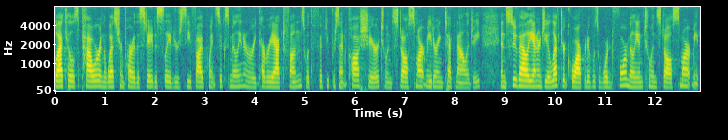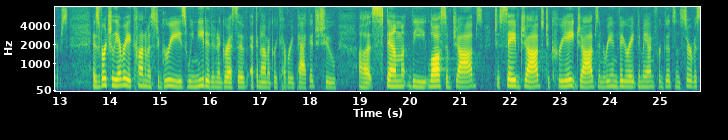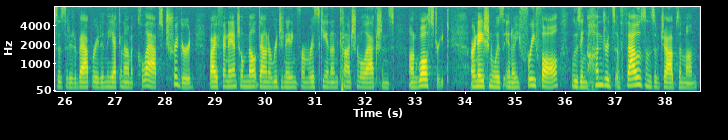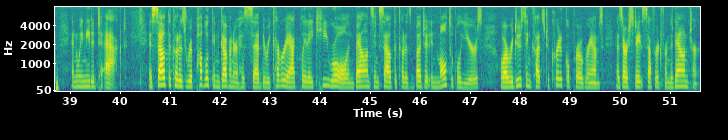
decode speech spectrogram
Black Hills Power in the western part of the state is slated to receive 5.6 million in Recovery Act funds with a 50 percent cost share to install smart metering technology, and Sioux Valley Energy Electric Cooperative was awarded 4 million to install smart meters. As virtually every economist agrees, we needed an aggressive economic recovery package to uh, stem the loss of jobs, to save jobs, to create jobs, and reinvigorate demand for goods and services that had evaporated in the economic collapse triggered by a financial meltdown originating from risky and unconscionable actions on Wall Street. Our nation was in a free fall, losing hundreds of thousands of jobs a month, and we needed to act. As South Dakota's Republican governor has said, the Recovery Act played a key role in balancing South Dakota's budget in multiple years while reducing cuts to critical programs as our state suffered from the downturn.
